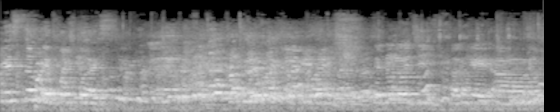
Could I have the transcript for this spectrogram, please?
Dia serve dia purpose. Teknologi. Okay. Uh,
